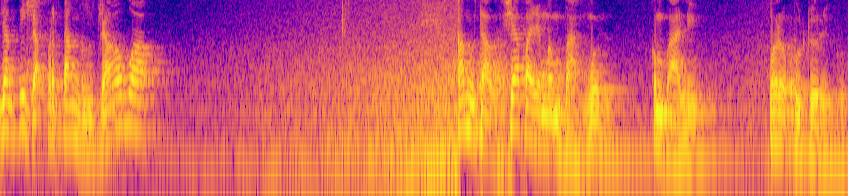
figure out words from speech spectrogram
yang tidak bertanggung jawab. Kamu tahu siapa yang membangun kembali Borobudur itu?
